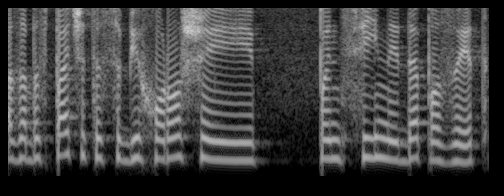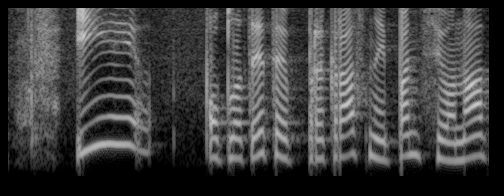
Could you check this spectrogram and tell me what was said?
забезпечити собі хороший пенсійний депозит і оплатити прекрасний пансіонат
